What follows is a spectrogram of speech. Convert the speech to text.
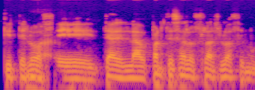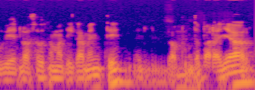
que te lo hace, la parte de los flash lo hace muy bien, lo hace automáticamente, lo apunta para allá,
